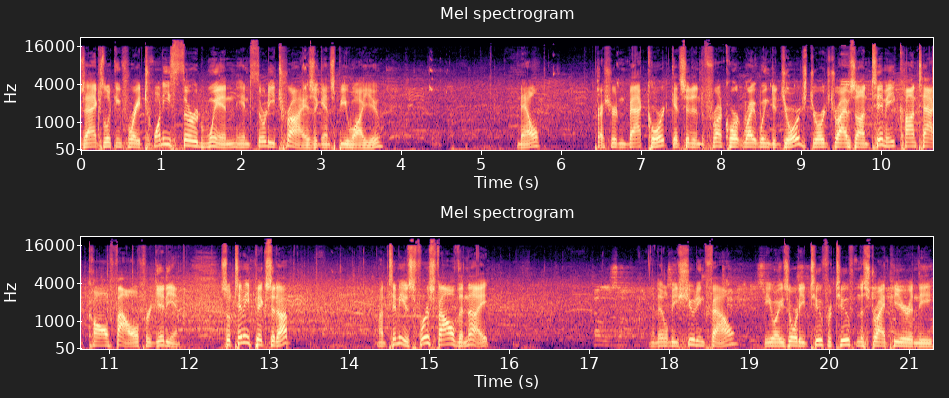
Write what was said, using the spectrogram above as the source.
Zags looking for a 23rd win in 30 tries against BYU. Knell pressured in backcourt, gets it into front court, right wing to George. George drives on Timme. Contact call foul for Gideon. So Timme picks it up. On Timme, his first foul of the night. And it'll be shooting foul. BYU's already two for two from the stripe here in the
